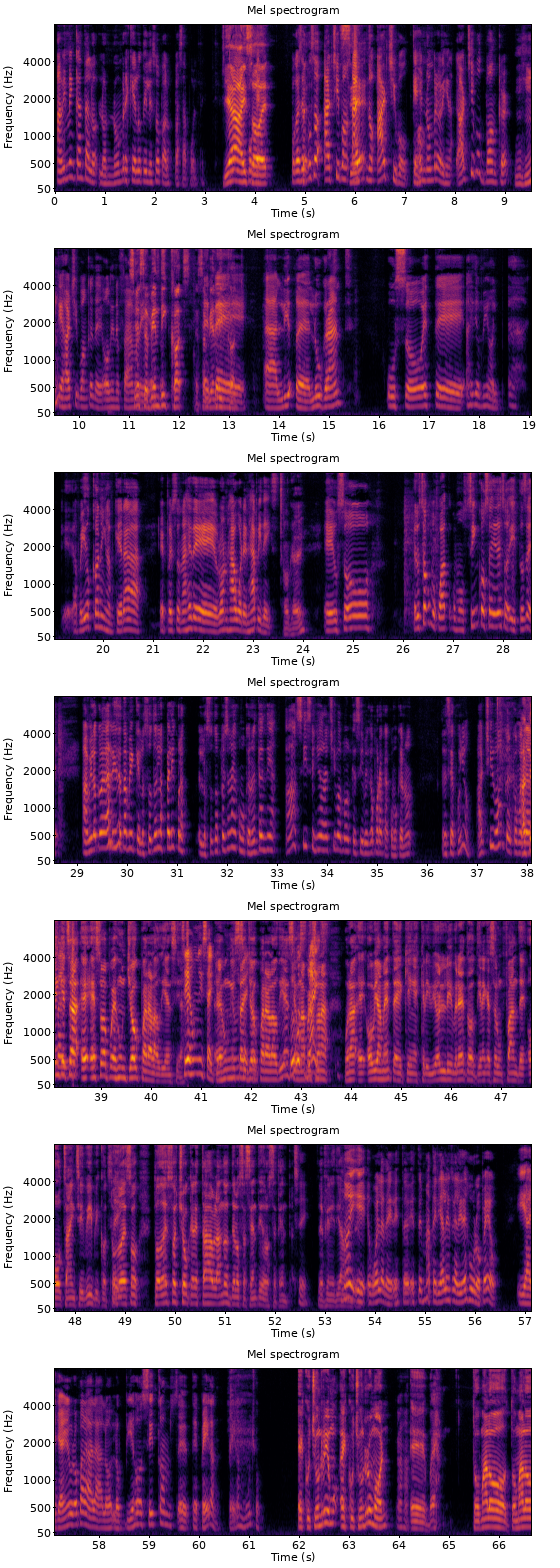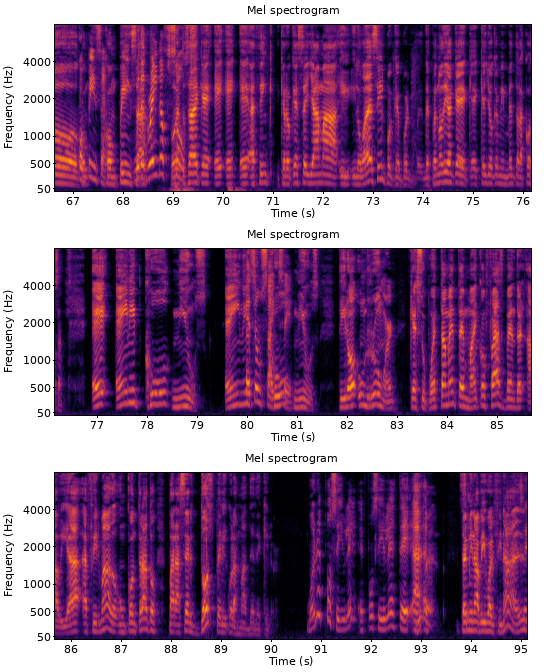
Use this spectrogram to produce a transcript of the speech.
a mí me encantan los nombres que él utilizó para los pasaportes. Yeah, I saw it. Porque se puso Archibald, eh. no, Archibald, que es el oh. nombre original. Archibald Bunker, que es Archie Bunker de All in the Family. Sí, ese es bien deep cuts. Ese es bien deep cut. Uh, Lou, Grant usó este, ay Dios mío, el uh, apellido Cunningham, que era el personaje de Ron Howard en Happy Days. Ok. Eh, usó, él usó como cuatro, como cinco o seis de esos. Y entonces, a mí lo que me da risa también que los otros en las películas, los otros personajes como que no entendían. Ah, sí, señor Archibald porque sí, venga por acá. Como que no. Decía, coño, Archibald. Como I think it's a, eh, eso pues es un joke para la audiencia. Sí, es un inside joke. Es un inside, joke, para la audiencia. Una persona, una, eh, obviamente quien escribió el libreto tiene que ser un fan de Old Time TV, porque todo eso, todo esos shows que le estás hablando es de los 60 y de los 70. Sí. Definitivamente. No, y, bueno, este, este material en realidad es europeo. Y allá en Europa los, viejos sitcoms eh, te pegan, pegan mucho. Escuché un, rumor, escuché un rumor. Eh, tómalo, tómalo con, pinza. Con pinza. With a grain of salt. Porque tú sabes que, eh, eh, I think, creo que se llama, y, lo voy a decir porque después no digan que es que, yo que me invento las cosas. ain't it cool news? Ain't it cool news? Tiró un rumor que supuestamente Michael Fassbender había firmado un contrato para hacer dos películas más de The Killer. Bueno, es posible, es posible. Este, ah, pues, termina vivo al final.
